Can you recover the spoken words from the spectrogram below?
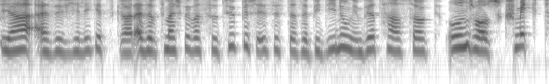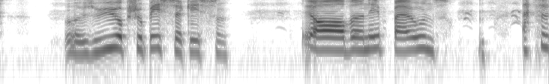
Ja, also ich lege jetzt gerade, also zum Beispiel, was so typisch ist, ist, dass eine Bedienung im Wirtshaus sagt, uns hat's geschmeckt. Also ich hab schon besser gegessen. Ja, aber nicht bei uns. Also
